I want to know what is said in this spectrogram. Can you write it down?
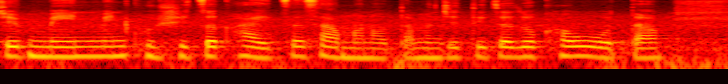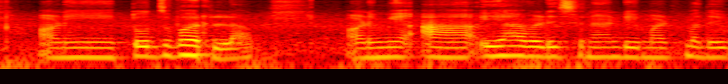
जे मेन मेन खुशीचं खायचं सामान होता म्हणजे तिचा जो खाऊ होता आणि तोच भरला. आणि मी आ ह्या वेळेस ना डीमार्टमध्ये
